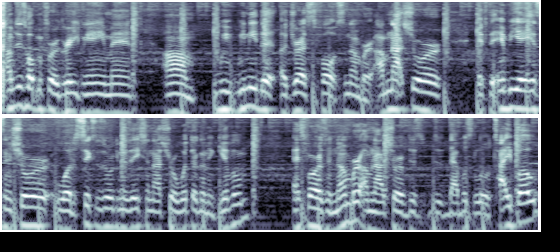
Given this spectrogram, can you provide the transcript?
I'm just hoping for a great game, man. Um, we, we need to address Fultz number. I'm not sure if the NBA isn't sure, well, the Sixers organization not sure what they're gonna give them as far as a number. I'm not sure if this that was a little typo.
